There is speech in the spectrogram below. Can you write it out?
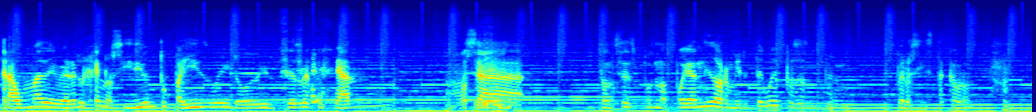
trauma de ver el genocidio en tu país, güey, y luego irte refugiando. No, O sea, entonces, pues no podías ni dormirte, güey, pues, pero sí está cabrón.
